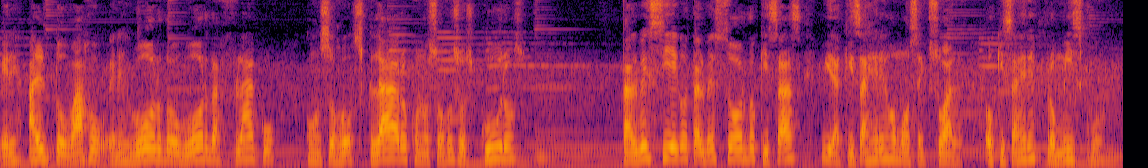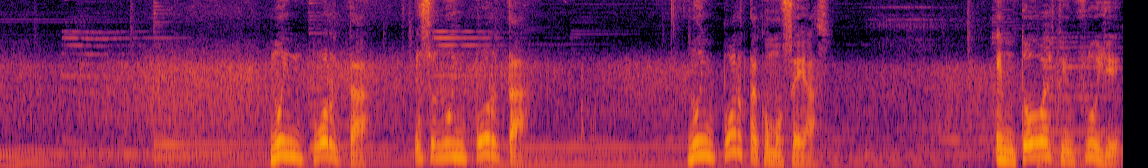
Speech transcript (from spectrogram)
eres alto, bajo, eres gordo, gorda, flaco, con los ojos claros, con los ojos oscuros. Tal vez ciego, tal vez sordo, quizás, mira, quizás eres homosexual o quizás eres promiscuo. No importa, eso no importa. No importa cómo seas. En todo esto influye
